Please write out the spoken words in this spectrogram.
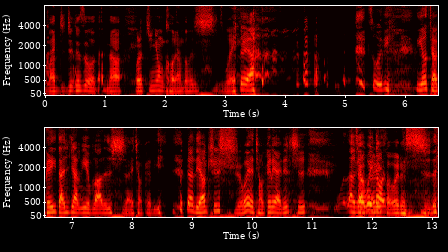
我把就就就是我，你知道我的军用口粮都是屎味。对啊，说不定你有巧克力蘸酱，你也不知道那是屎还是巧克力。但你要吃屎味的巧克力，还是吃那个味道口味的屎屎？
